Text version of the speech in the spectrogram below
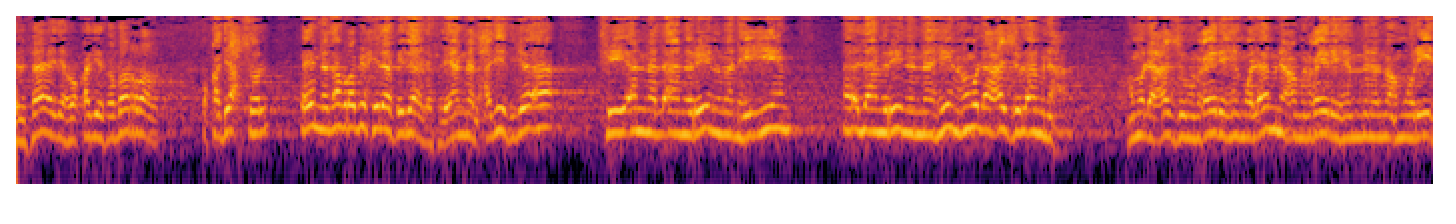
الفائدة وقد يتضرر وقد يحصل فإن الأمر بخلاف ذلك لأن الحديث جاء في أن الآمرين المنهيين الآمرين الناهين هم الأعز الأمنع. هم الأعز من غيرهم والأمنع من غيرهم من المأمورين.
